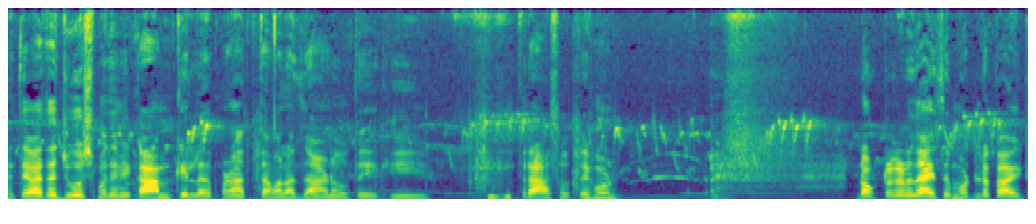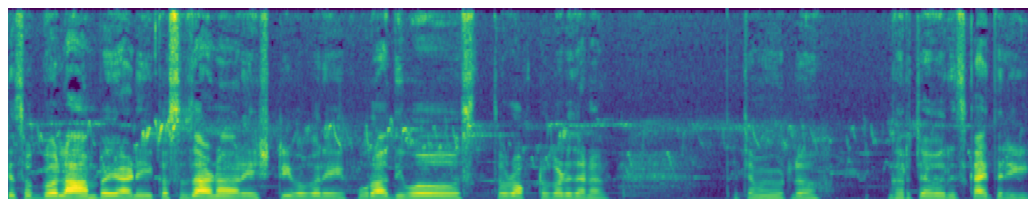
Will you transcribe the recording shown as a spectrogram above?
तेव्हा त्या जोशमध्ये मी काम केलं पण आत्ता मला जाणवतं आहे की त्रास होतो आहे म्हणून. डॉक्टरकडे जायचं म्हटलं का इथे सगळं लांब आहे आणि कसं जाणार? एस टी वगैरे पुरा दिवस तो डॉक्टरकडे जाणार. त्याच्यामुळे म्हटलं घरच्या घरीच काहीतरी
